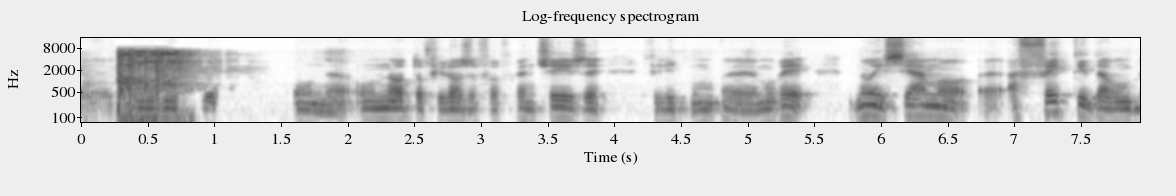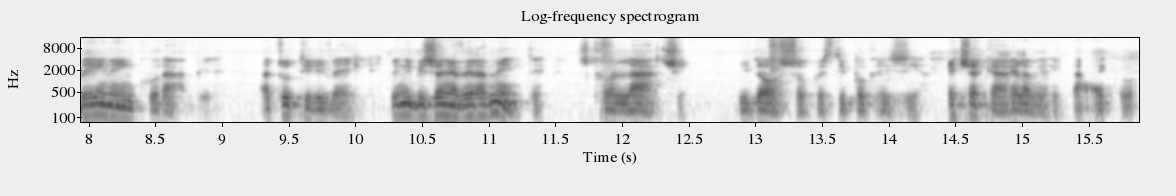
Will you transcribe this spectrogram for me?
eh, come dice un, un, noto filosofo francese, Philippe eh, Mouret, noi siamo eh, affetti da un bene incurabile a tutti i livelli, quindi bisogna veramente scrollarci di dosso questa ipocrisia e cercare la verità. Ecco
